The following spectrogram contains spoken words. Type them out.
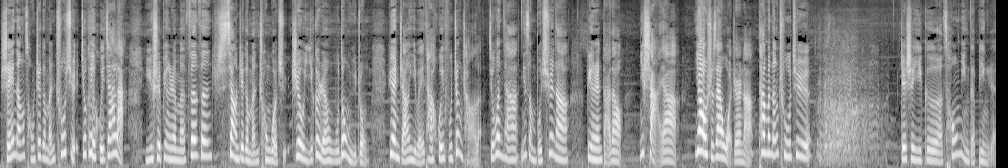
谁能从这个门出去，就可以回家啦。’于是病人们纷纷向这个门冲过去，只有一个人无动于衷。院长以为他恢复正常了，就问他：‘你怎么不去呢？’病人答道：‘你傻呀，钥匙在我这儿呢，他们能出去？’这是一个聪明的病人。”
